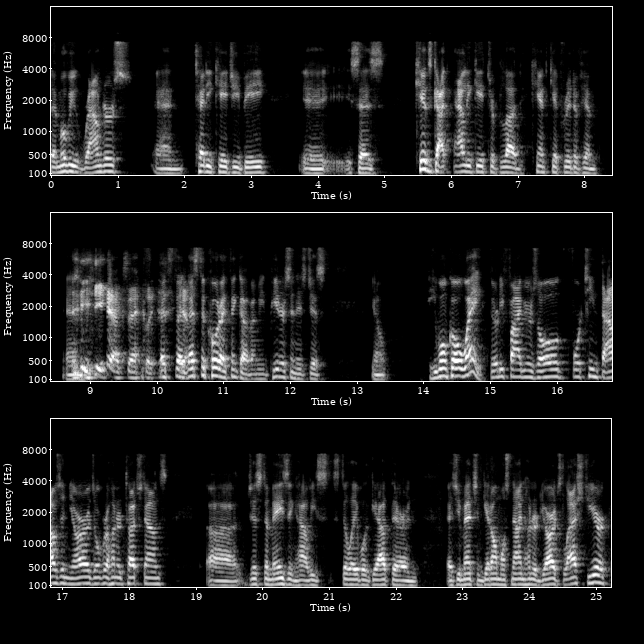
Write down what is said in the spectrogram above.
that movie Rounders and Teddy KGB. He says kid's got alligator blood, can't get rid of him. And yeah, exactly. That's the yeah. that's the quote I think of. I mean, Peterson is just, you know, he won't go away. 35 years old, 14,000 yards, over 100 touchdowns. Uh, just amazing how he's still able to get out there and, as you mentioned, get almost 900 yards. Last year,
